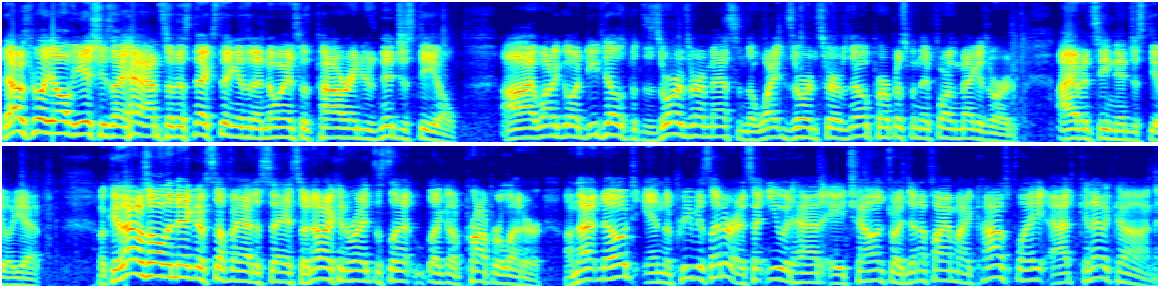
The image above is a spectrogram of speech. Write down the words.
That was really all the issues I had, so this next thing is an annoyance with Power Rangers Ninja Steel. I want to go in details, but the Zords are a mess, and the White Zord serves no purpose when they form the Megazord. I haven't seen Ninja Steel yet. Okay, that was all the negative stuff I had to say, so now I can write this like a proper letter. On that note, in the previous letter I sent you, it had a challenge to identify my cosplay at Kineticon.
